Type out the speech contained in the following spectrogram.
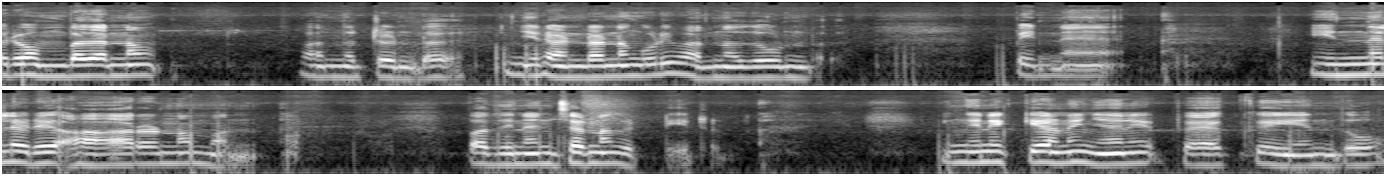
ഒരു ഒമ്പതെണ്ണം വന്നിട്ടുണ്ട്. ഇനി രണ്ടെണ്ണം കൂടി വന്നതുമുണ്ട് പിന്നെ ഇന്നലെ ഒരു ആറെണ്ണം വന്നു പതിനഞ്ചെണ്ണം കിട്ടിയിട്ടുണ്ട്. ഇങ്ങനെയൊക്കെയാണ് ഞാൻ പാക്ക് ചെയ്യുന്നതും.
